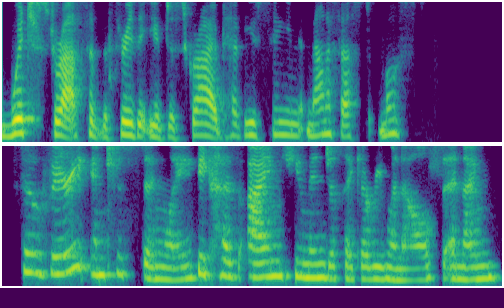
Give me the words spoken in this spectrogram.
which stress of the three that you've described have you seen manifest most? So very interestingly, because I'm human just like everyone else, and I'm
